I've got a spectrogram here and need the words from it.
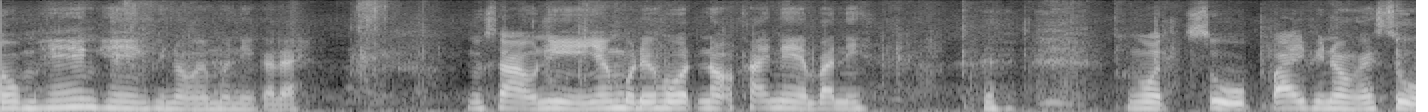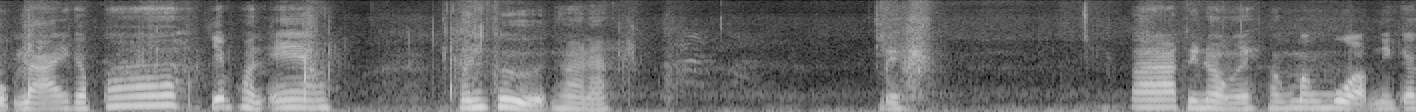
ลมแห้งแห้งพี่น้องไอ้มือนี้ก็ได้มือเสาร์นี่ยังบริโภคเนาะใครแน่บ้านนี้งดสูบไปพี่น้องไอ้สูบหลายกับป้าเจ็บหอนแอวมันผืดฮะนะเด็กป้าพี่น้องไอ้บางบางบวบนี่ก็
